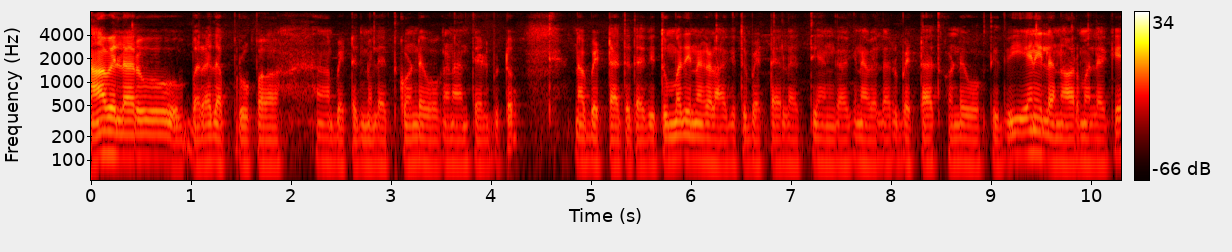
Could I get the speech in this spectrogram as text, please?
ನಾವೆಲ್ಲರೂ ಬರೋದು ಅಪರೂಪ ಬೆಟ್ಟದ ಮೇಲೆ ಎತ್ಕೊಂಡೇ ಹೋಗೋಣ ಅಂತ ಹೇಳ್ಬಿಟ್ಟು ನಾವು ಬೆಟ್ಟ ಹತ್ತುತ್ತಾ ಇದ್ವಿ. ತುಂಬ ದಿನಗಳಾಗಿತ್ತು ಬೆಟ್ಟ ಎಲ್ಲ ಹತ್ತಿ ಹಂಗಾಗಿ ನಾವೆಲ್ಲರೂ ಬೆಟ್ಟ ಹತ್ಕೊಂಡೇ ಹೋಗ್ತಿದ್ವಿ. ಏನಿಲ್ಲ ನಾರ್ಮಲಾಗಿ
